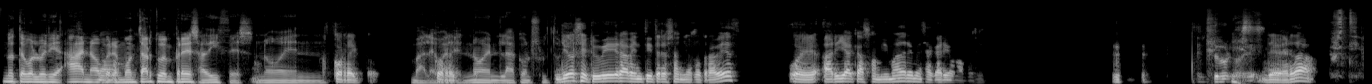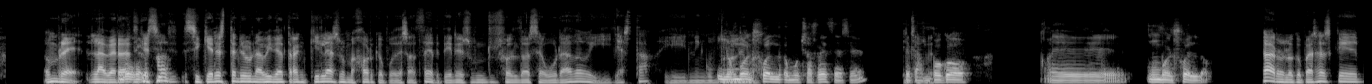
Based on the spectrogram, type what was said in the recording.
no te volvería. Ah, no, No. pero en montar tu empresa dices, no en. Correcto. Vale, vale, Correcto. no en la consultoría. Yo si tuviera 23 años otra vez, pues haría caso a mi madre y me sacaría una posición. Es duro, ¿eh? De verdad. Hostia. Hombre, la verdad es que si, quieres tener una vida tranquila es lo mejor que puedes hacer. Tienes un sueldo asegurado y ya está. Y ningún Y un buen sueldo muchas veces, ¿eh? Que tampoco... Eh, un buen sueldo. Claro, lo que pasa es que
